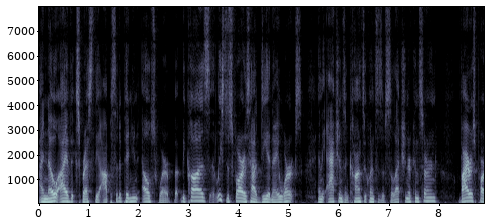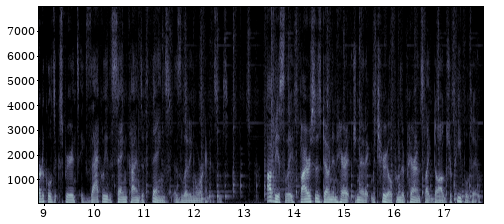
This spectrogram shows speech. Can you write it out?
I know I have expressed the opposite opinion elsewhere, but because, at least as far as how DNA works and the actions and consequences of selection are concerned, virus particles experience exactly the same kinds of things as living organisms. Obviously, viruses don't inherit genetic material from their parents like dogs or people do.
